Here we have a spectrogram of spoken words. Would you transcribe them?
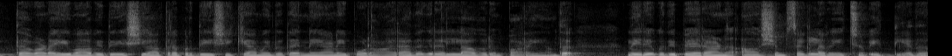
ഇത്തവണയും ആ വിദേശയാത്ര പ്രതീക്ഷിക്കാമെന്ന് തന്നെയാണ് ഇപ്പോൾ ആരാധകരെല്ലാവരും പറയുന്നത്. നിരവധി പേരാണ് ആശംസകൾ അറിയിച്ചും എത്തിയത്.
